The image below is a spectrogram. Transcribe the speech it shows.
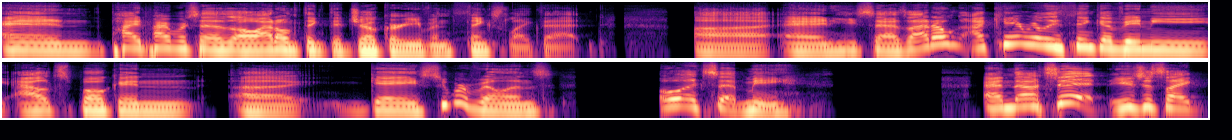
and Pied Piper says, "Oh, I don't think the Joker even thinks like that." Uh, and he says, "I don't, I can't really think of any outspoken uh, gay supervillains, oh, except me." And that's it. He's just like,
